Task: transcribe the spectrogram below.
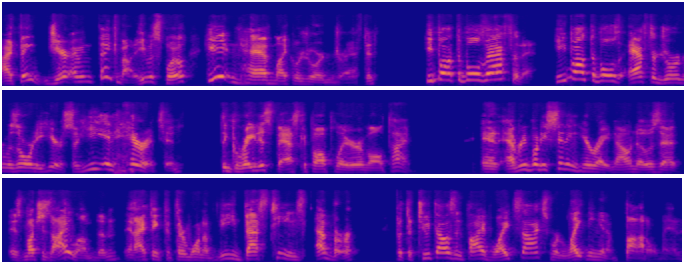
I think Jerry, I mean, think about it. He was spoiled. He didn't have Michael Jordan drafted. He bought the Bulls after that. He bought the Bulls after Jordan was already here. So he inherited the greatest basketball player of all time. And everybody sitting here right now knows that as much as I love them, and I think that they're one of the best teams ever, but the 2005 White Sox were lightning in a bottle, man.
